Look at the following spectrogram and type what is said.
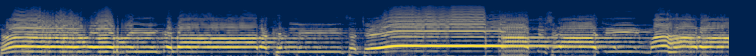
ਚੜ੍ਹਦੀ ਕਲਾ ਰਖਨੀ ਸਚੇ ਪਾਤਸ਼ਾਹ ਜੀ ਮਹਾਰਾਜ।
